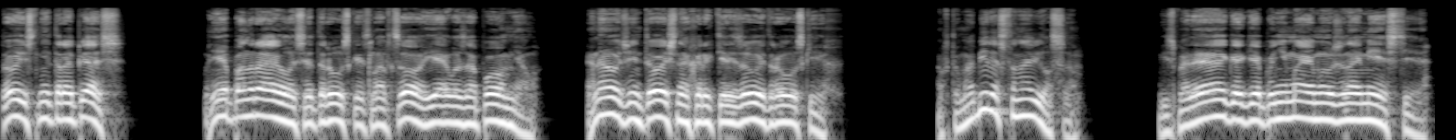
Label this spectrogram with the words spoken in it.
то есть не торопясь. Мне понравилось это русское словцо, я его запомнил. Оно очень точно характеризует русских. Автомобиль остановился. «Господа, как я понимаю, мы уже на месте. —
